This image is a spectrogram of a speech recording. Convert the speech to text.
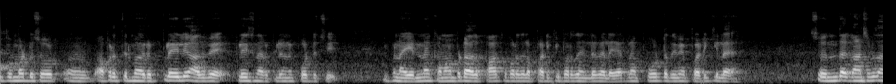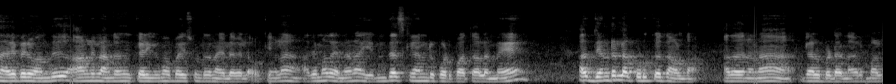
இப்போ மட்டும் சோ அப்புறம் திரும்ப ரிப்ளைலையும் அதுவே. ப்ளீஸ் நான் ரிப்ளைன்னு போட்டுச்சு. இப்போ நான் என்ன கமெண்ட் போட்டு அதை பார்க்க போகிறதில்ல படிக்க போகிறதும் இல்லை இல்லை ஏற்கனவே போட்டதுமே படிக்கலை. ஸோ இந்த கான்செப்ட் தான் நிறைய பேர் வந்து ஆன்லைனில் அங்கங்கே கிடைக்குமா போய் சொல்கிறது நான் இல்லை இல்லை ஓகேங்களா அதே மாதிரி என்னென்னா எந்த ஸ்கேன் ரிப்போர்ட் பார்த்தாலுமே அது ஜென்ரலாக கொடுக்கறதுனால தான் அதாவது என்னென்னா கேல்பட்டா normal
